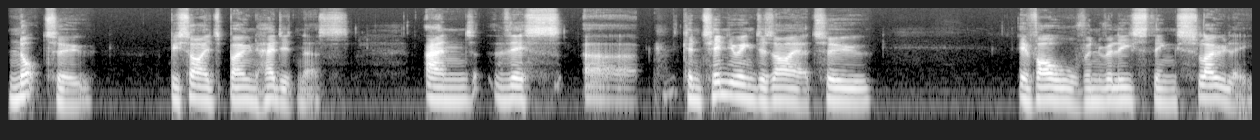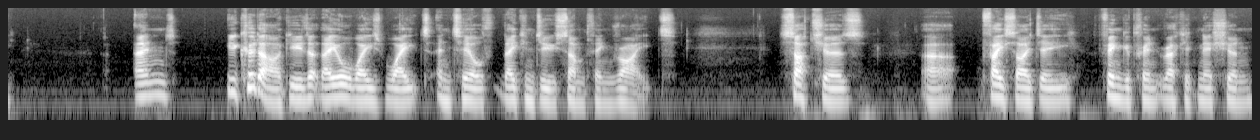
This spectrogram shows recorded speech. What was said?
not to, besides boneheadedness and this uh, continuing desire to evolve and release things slowly. And you could argue that they always wait until they can do something right, such as uh, Face ID, fingerprint recognition.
